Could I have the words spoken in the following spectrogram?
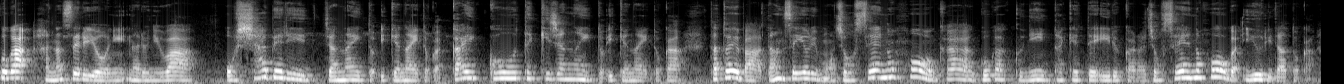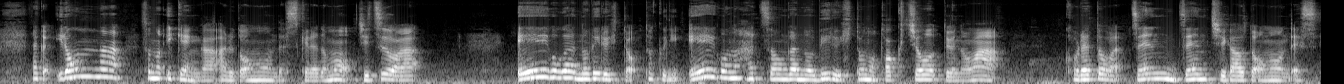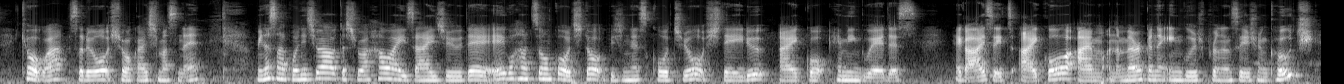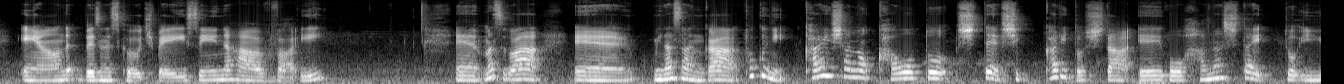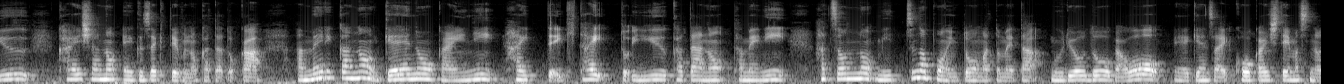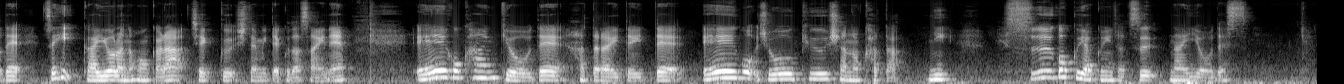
語が話せるようになるにはおしゃべりじゃないといけないとか外交的じゃないといけないとか例えば男性よりも女性の方が語学に長けているから女性の方が有利だとかなんかいろんなその意見があると思うんですけれども実は英語が伸びる人特に英語の発音が伸びる人の特徴というのはこれとは全然違うと思うんです。今日はそれを紹介しますね皆さん、こんにちは。私はハワイ在住で英語発音コーチとビジネスコーチをしているアイコ・ヘミングウェイです。Hey guys, it's Aiko. I'm an American English pronunciation coach and business coach based in Hawaii. えー、まずは、えー、皆さんが特に会社の顔としてしっかりとした英語を話したいという会社のエグゼクティブの方とかアメリカの芸能界に入っていきたいという方のために発音の3つのポイントをまとめた無料動画を、えー、現在公開していますのでぜひ概要欄の方からチェックしてみてくださいね。英語環境で働いていて英語上級者の方にすごく役に立つ内容です。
